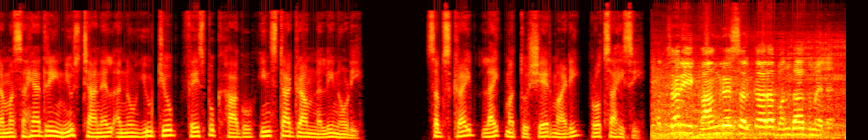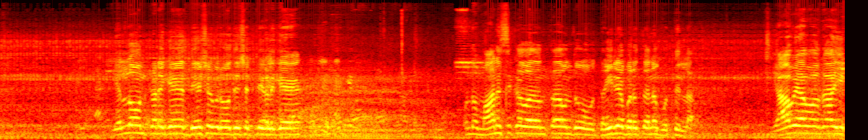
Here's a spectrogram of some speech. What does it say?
ನಮ್ಮ ಸಹ್ಯಾದ್ರಿ ನ್ಯೂಸ್ ಚಾನೆಲ್ ಅನ್ನು ಯೂಟ್ಯೂಬ್, ಫೇಸ್ಬುಕ್ ಹಾಗೂ ಇನ್ಸ್ಟಾಗ್ರಾಂನಲ್ಲಿ ನೋಡಿ. ಸಬ್ಸ್ಕ್ರೈಬ್, ಲೈಕ್ ಮತ್ತು ಶೇರ್ ಮಾಡಿ, ಪ್ರೋತ್ಸಾಹಿಸಿ. ಸರ್ ಈ ಕಾಂಗ್ರೆಸ್ ಸರ್ಕಾರ ಬಂದಾದ ಮೇಲೆ ಎಲ್ಲೋ ಒಂದು ಕಡೆಗೆ ದೇಶ ವಿರೋಧಿ ಶಕ್ತಿಗಳಿಗೆ ಒಂದು ಮಾನಸಿಕವಾದಂಥ ಒಂದು ಧೈರ್ಯ ಬರುತ್ತೆ ಅನ್ನೋ ಗೊತ್ತಿಲ್ಲ. ಯಾವ ಯಾವಾಗ ಈ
